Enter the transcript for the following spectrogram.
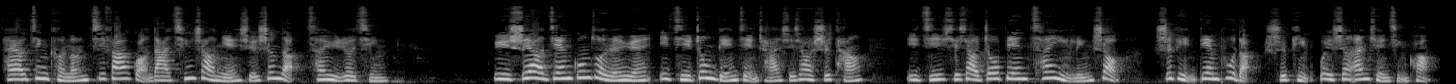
还要尽可能激发广大青少年学生的参与热情，与食药监工作人员一起重点检查学校食堂以及学校周边餐饮零售、食品店铺的食品卫生安全情况。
